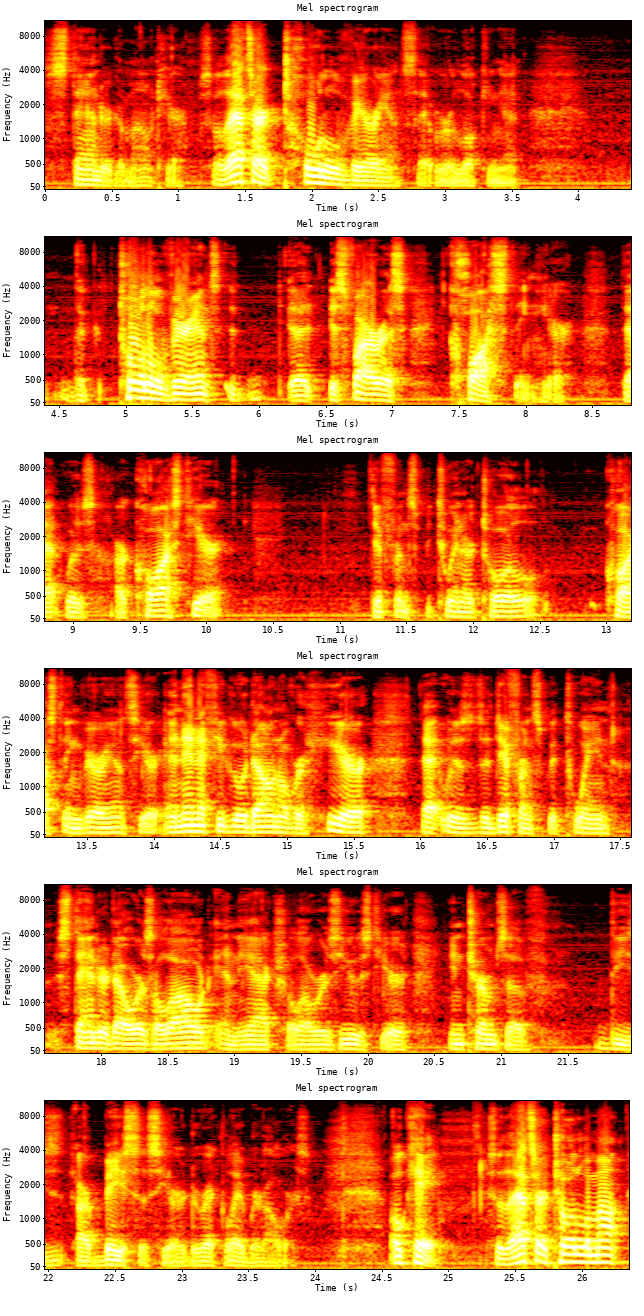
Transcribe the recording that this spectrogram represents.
standard amount here. So that's our total variance that we're looking at the total variance uh, as far as costing here. That was our cost here, difference between our total costing variance here. And then if you go down over here, that was the difference between standard hours allowed and the actual hours used here in terms of these our basis here, our direct labor hours. Okay, so that's our total amount.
